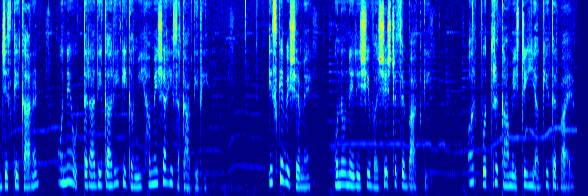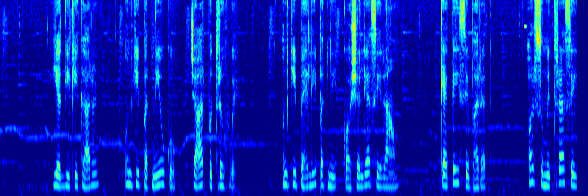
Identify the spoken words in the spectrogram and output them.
जिसके कारण उन्हें उत्तराधिकारी की कमी हमेशा ही सताती थी। इसके विषय में उन्होंने ऋषि वशिष्ठ से बात की और पुत्र कामेष्टि यज्ञ करवाया। यज्ञ के कारण उनकी पत्नियों को चार पुत्र हुए। उनकी पहली पत्नी कौशल्या से राम कैकई से भरत और सुमित्रा से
